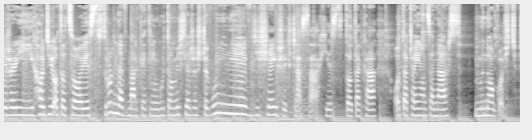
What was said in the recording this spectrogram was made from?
Jeżeli chodzi o to, co jest trudne w marketingu, to myślę, że szczególnie w dzisiejszych czasach jest to taka otaczająca nas mnogość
